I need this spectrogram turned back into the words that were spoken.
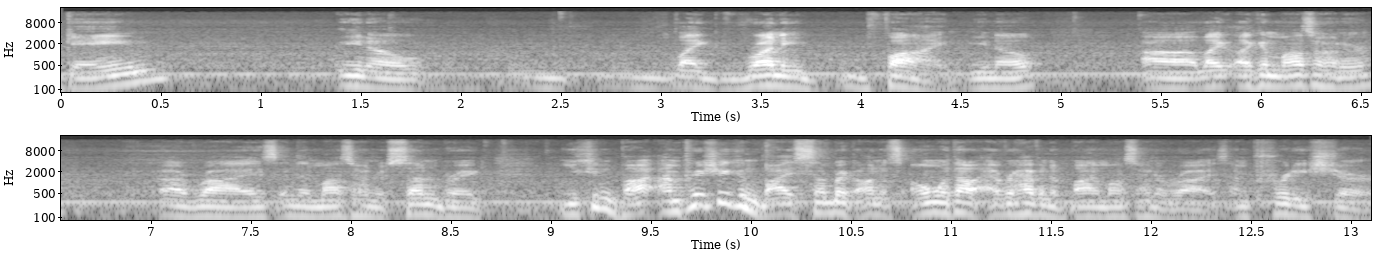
game, you know, like running fine, you know, uh, like like in Monster Hunter uh, Rise and then Monster Hunter Sunbreak, you can buy. I'm pretty sure you can buy Sunbreak on its own without ever having to buy Monster Hunter Rise. I'm pretty sure,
